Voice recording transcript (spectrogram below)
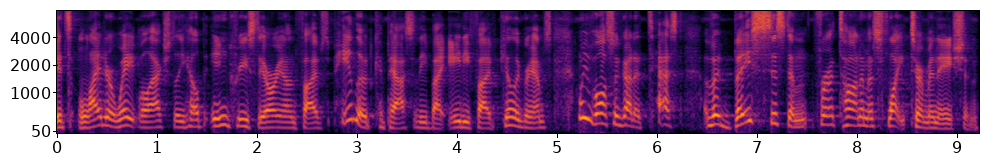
Its lighter weight will actually help increase the Ariane 5's payload capacity by 85 kilograms. We've also got a test of a base system for autonomous flight termination.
